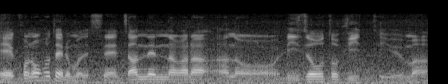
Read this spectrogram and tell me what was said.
えこのホテルもですね残念ながらあのリゾートフィーっていうまあ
